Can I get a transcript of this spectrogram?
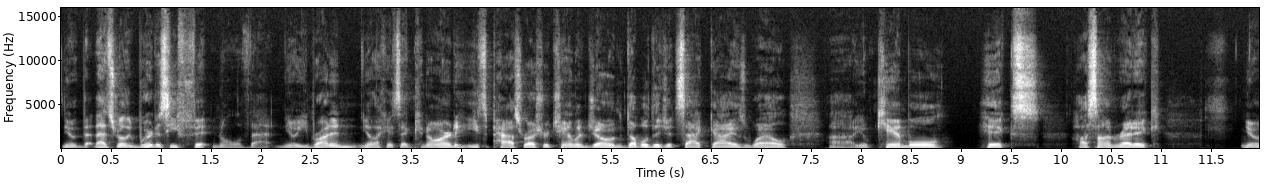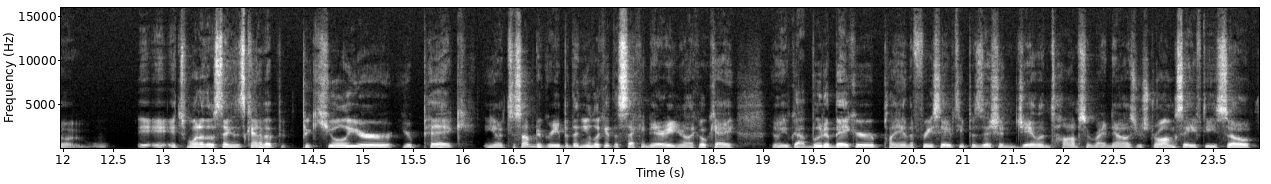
you know, that, that's really where does he fit in all of that? You know, you brought in, you know, like I said, Kennard, he's a pass rusher. Chandler Jones, double digit sack guy as well. Uh, you know, Campbell, Hicks, Haason Reddick. You know, it, it's one of those things. It's kind of a peculiar your pick, you know, to some degree. But then you look at the secondary, and you're like, okay, you know, you've got Budda Baker playing the free safety position. Jalen Thompson right now is your strong safety. So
